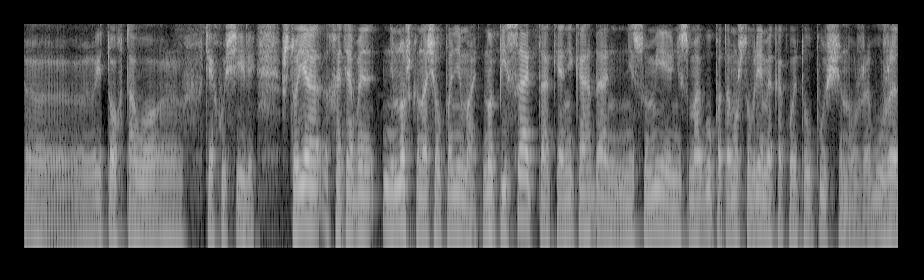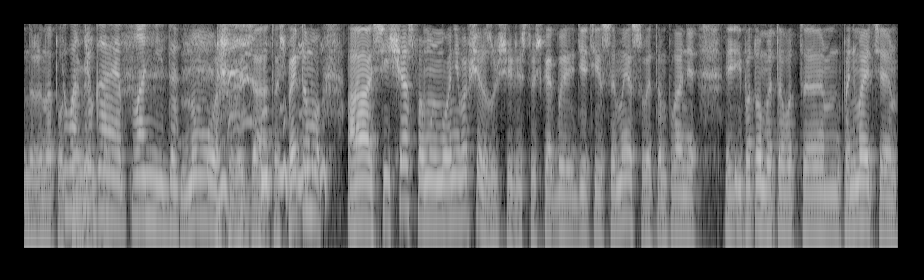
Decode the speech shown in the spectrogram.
итог того, тех усилий, что я хотя бы немножко начал понимать. Но писать так я никогда не сумею, не смогу, потому что время какое-то упущено уже, уже даже на тот момент. У вас другая было. планида. Ну, может быть, да. То есть, поэтому, а сейчас, по-моему, они вообще разучились. То есть, как бы дети СМС в этом плане. И потом это вот, эм, понимаете,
